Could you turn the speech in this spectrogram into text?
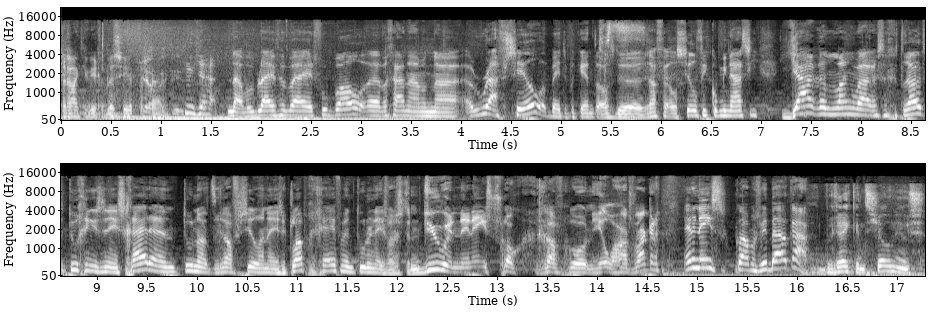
Dan raakt hij weer geblesseerd waarschijnlijk. Ja. Nou, we blijven bij het voetbal. Eh, we gaan namelijk naar Raf Sil, beter bekend als de Rafael Silvi combinatie. Jarenlang waren ze getrouwd en toen gingen ze ineens scheiden. En toen had Raf Sil ineens een klap gegeven. En toen ineens was het een duw en ineens schrok Raf gewoon heel hard wakker. En ineens kwamen ze weer bij elkaar. Berekend shownieuws.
